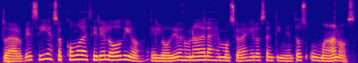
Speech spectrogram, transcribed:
Claro que sí, eso es como decir el odio. El odio es una de las emociones y los sentimientos humanos.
